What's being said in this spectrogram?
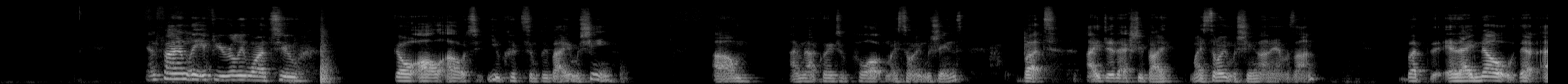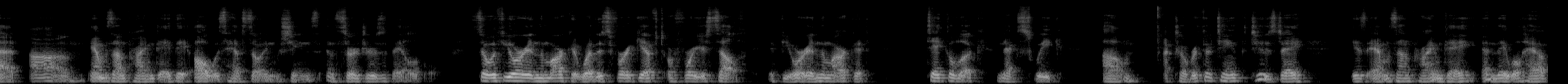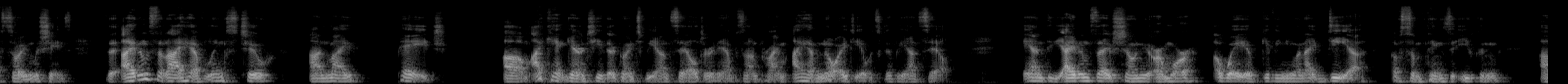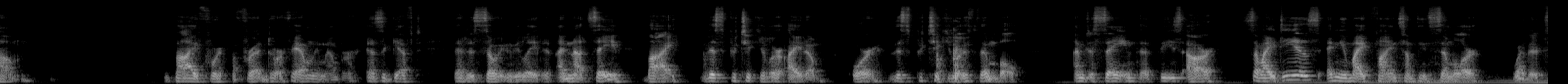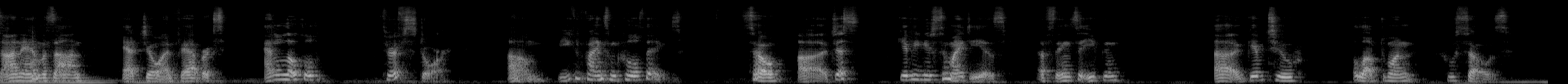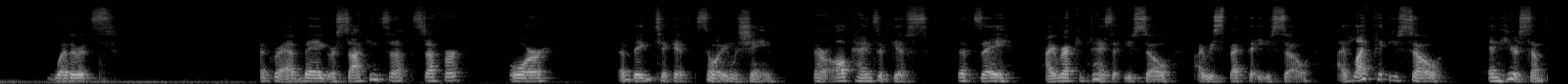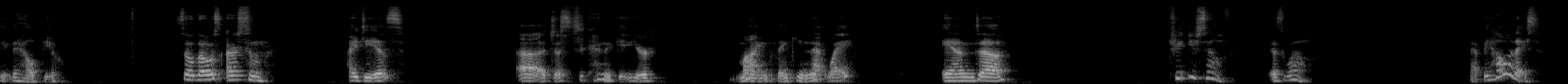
And finally, if you really want to go all out, you could simply buy a machine. Um, I'm not going to pull out my sewing machines, but I did actually buy my sewing machine on Amazon. But, and I know that at uh, Amazon Prime Day, they always have sewing machines and sergers available. So if you're in the market, whether it's for a gift or for yourself, if you are in the market, take a look next week. Um, October 13th, Tuesday, is Amazon Prime Day, and they will have sewing machines. The items that I have links to on my page, um, I can't guarantee they're going to be on sale during Amazon Prime. I have no idea what's going to be on sale. And the items that I've shown you are more a way of giving you an idea of some things that you can um, buy for a friend or a family member as a gift that is sewing related. I'm not saying buy this particular item or this particular thimble. I'm just saying that these are some ideas and you might find something similar, whether it's on Amazon, at Jo-Ann Fabrics, at a local thrift store. Um, you can find some cool things. So uh, just giving you some ideas of things that you can uh, give to a loved one who sews, whether it's a grab bag or stocking stuffer or a big ticket sewing machine. There are all kinds of gifts that say, I recognize that you sew, I respect that you sew, I like that you sew, and here's something to help you. So those are some ideas uh, just to kind of get your mind thinking that way. And uh, treat yourself as well. Happy holidays.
